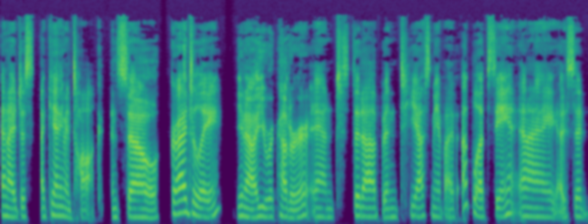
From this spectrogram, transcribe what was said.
And I just, I can't even talk. And so gradually you know, you recover and stood up and he asked me if I have epilepsy. And I, I said,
